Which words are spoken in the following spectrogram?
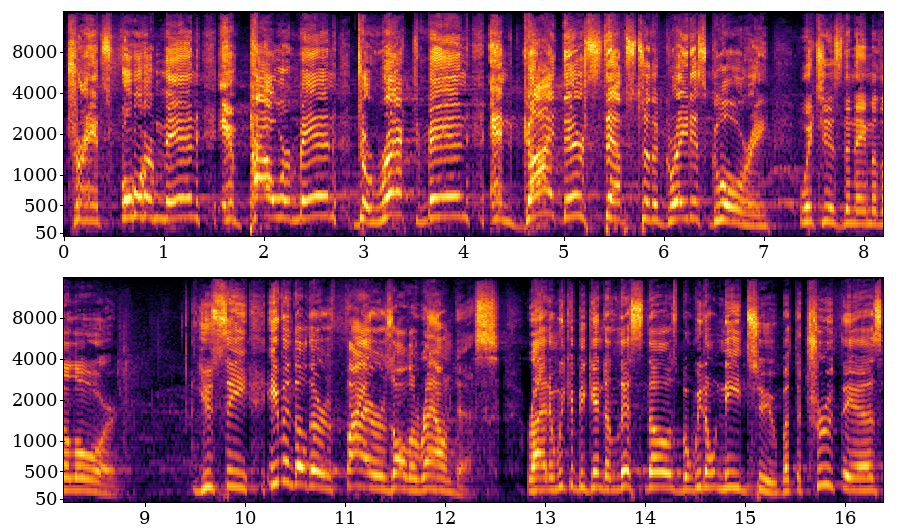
transform men, empower men, direct men, and guide their steps to the greatest glory, which is the name of the Lord. You see, even though there are fires all around us, right? And we could begin to list those, but we don't need to. But the truth is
